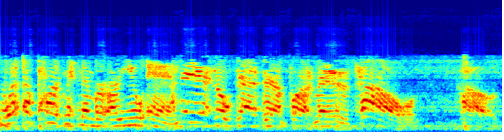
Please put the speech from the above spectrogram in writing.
What apartment number are you in? There ain't no goddamn apartment. It's a town house.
